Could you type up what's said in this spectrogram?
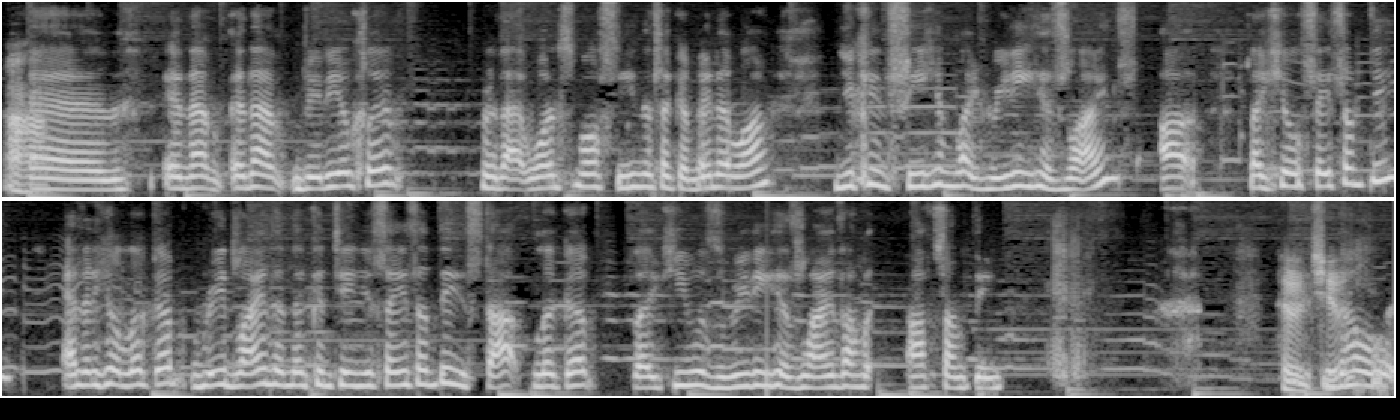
Uh-huh. and in that in that video clip, for that one small scene that's like a minute long, you can see him like reading his lines. Uh, like he'll say something, and then he'll look up, read lines, and then continue saying something. Stop, look up. Like he was reading his lines off off something. Who, Chew? No,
